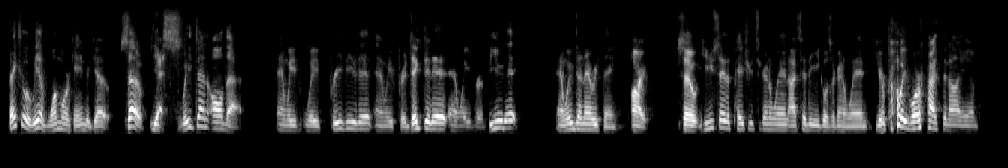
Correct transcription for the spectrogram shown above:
thankfully, we have one more game to go. So Yes. we've done all that, and we've we've previewed it, and we've predicted it, and we've reviewed it, and we've done everything. All right. So you say the Patriots are going to win. I said the Eagles are going to win. You're probably more right than I am.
